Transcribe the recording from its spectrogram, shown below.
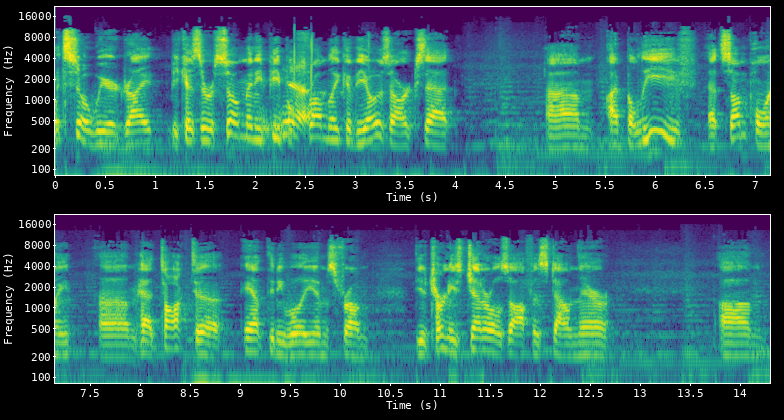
It's so weird, right? Because there were so many people Yeah. from Lake of the Ozarks that um, I believe at some point um, had talked to Anthony Williams from the Attorney General's office down there, um,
